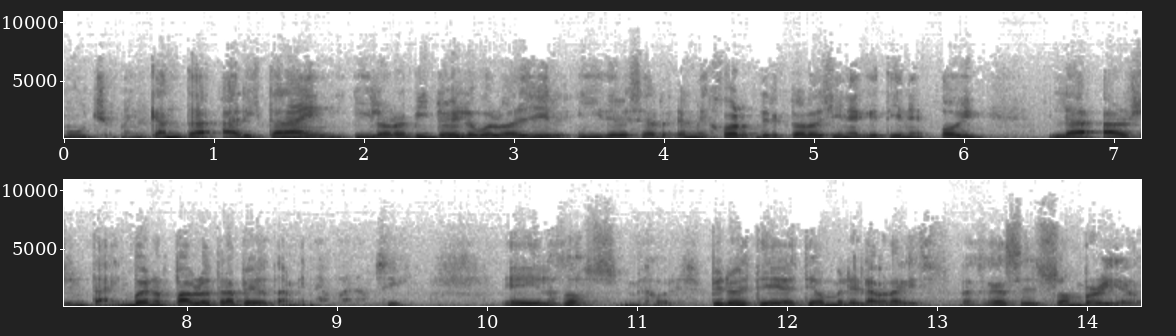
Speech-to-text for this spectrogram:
mucho. Me encanta Aristarain y lo repito y lo vuelvo a decir y debe ser el mejor director de cine que tiene hoy la Argentine. Bueno, Pablo Trapero también es bueno, sí. Eh, los dos mejores. Pero este, este hombre, la verdad que es, para sacarse el sombrero.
